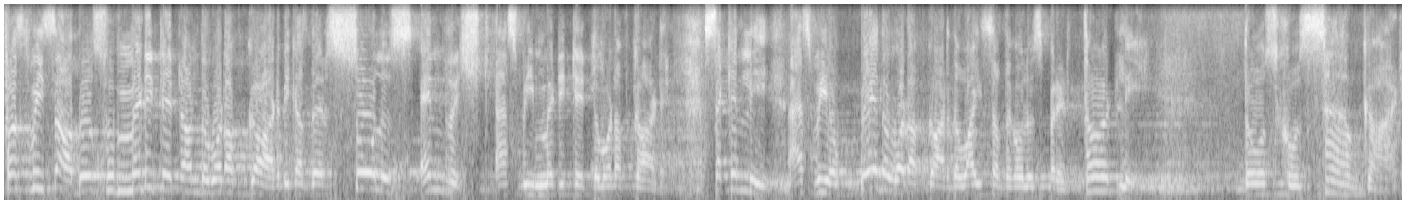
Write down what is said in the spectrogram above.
First we saw those who meditate on the word of God because their soul is enriched as we meditate the word of God. Secondly, as we obey the word of God, the voice of the Holy Spirit. Thirdly, those who serve God.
